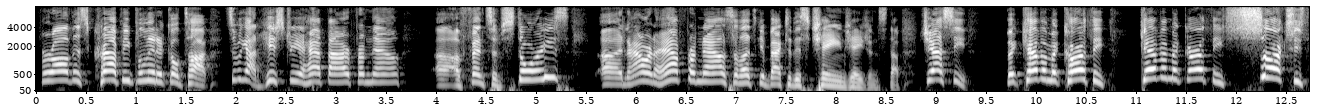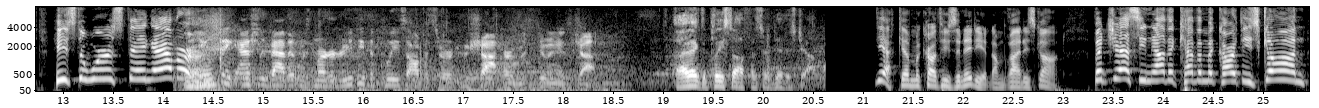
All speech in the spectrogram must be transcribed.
for all this crappy political talk. So we got history a half hour from now, uh, offensive stories uh, an hour and a half from now. So let's get back to this change agent stuff. Jesse, but Kevin McCarthy, Kevin McCarthy sucks. He's he's the worst thing ever. Do you think Ashli Babbitt was murdered, or do you think the police officer who shot her was doing his job? I think the police officer did his job. Yeah, Kevin McCarthy's an idiot. I'm glad he's gone. But Jesse, now that Kevin McCarthy's gone,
